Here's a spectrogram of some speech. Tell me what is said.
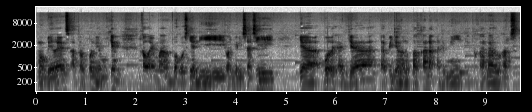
Mau balance ataupun ya mungkin kalau emang fokusnya di organisasi ya boleh aja. Tapi jangan lupakan akademi gitu karena lu harus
